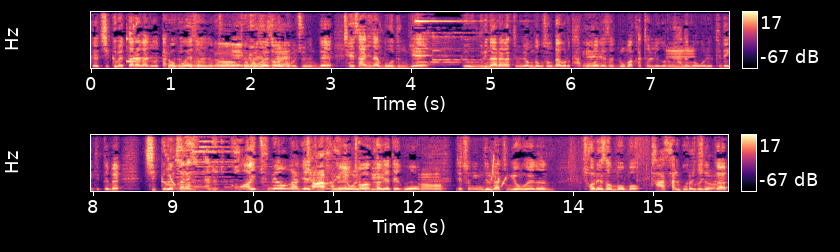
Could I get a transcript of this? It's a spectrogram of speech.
그 직급에 따라 가지고 딱 교구에서 그, 월급을 어, 주는 거예요. 교구에서 네. 월급을 주는데 재산이나 모든 게 그 우리나라 같은 영동성당으로 다 예. 복원해서 로마 카톨릭으로 음. 가는 거고 이렇게 돼 있기 때문에 직급에 따라서 아주 거의 투명하게 정확하게 월급이. 정확하게 되고 어. 이제 손님들 같은 경우에는 절에서 뭐 뭐 다 살고 그러 그렇죠. 니까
